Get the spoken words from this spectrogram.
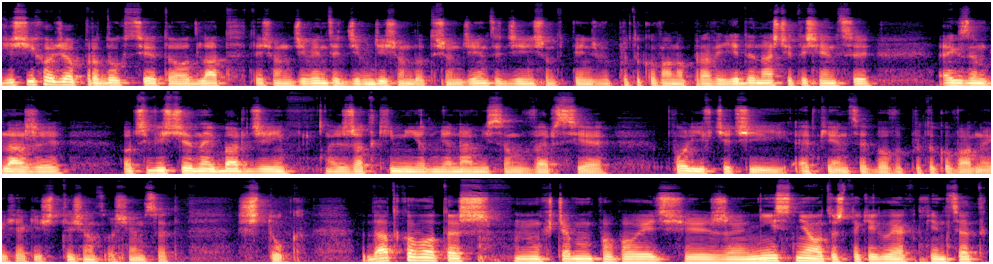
Jeśli chodzi o produkcję, to od lat 1990 do 1995 wyprodukowano prawie 11 tysięcy egzemplarzy. Oczywiście najbardziej rzadkimi odmianami są wersje po lifcie, czyli E500, bo wyprodukowano ich jakieś 1800 sztuk. Dodatkowo też mm, chciałbym po- powiedzieć, że nie istniało też takiego jak 500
